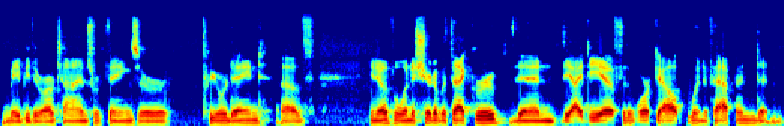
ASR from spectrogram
maybe there are times where things are preordained of you know, if I wouldn't have shared it with that group, then the idea for the workout wouldn't have happened. And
